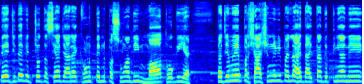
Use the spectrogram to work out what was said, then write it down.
ਤੇ ਜਿਹਦੇ ਵਿੱਚੋਂ ਦੱਸਿਆ ਜਾ ਰਿਹਾ ਕਿ ਹੁਣ ਤਿੰਨ ਪਸ਼ੂਆਂ ਦੀ ਮੌਤ ਹੋ ਗਈ ਹੈ। ਤਾਂ ਜਿਵੇਂ ਪ੍ਰਸ਼ਾਸਨ ਨੇ ਵੀ ਪਹਿਲਾਂ ਹਦਾਇਤਾਂ ਦਿੱਤੀਆਂ ਨੇ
